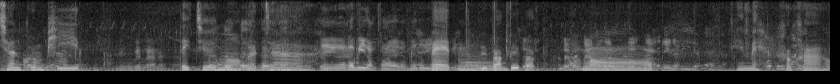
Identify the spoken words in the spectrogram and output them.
มิชชั่นคอมพลีทนี่ก็เป็นร้านอาหารได้เจอหมอกแล้วจ้านี่แล้วก็มีหลังคาอะไรก็จะมีแปดโมงที่พักที่พักแต่โรงแรมมันเวิร์กมากเลยนะเห็นไหมขาว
